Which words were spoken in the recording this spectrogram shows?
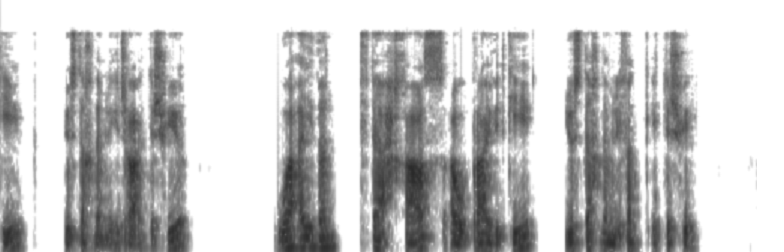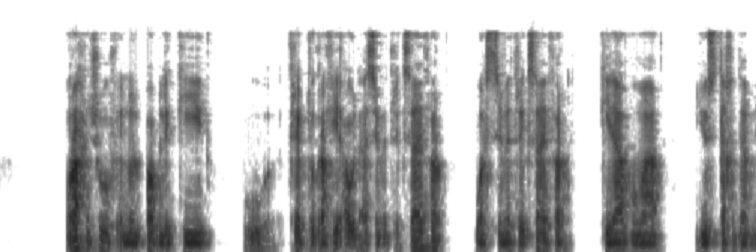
Key يستخدم لإجراء التشفير وأيضا مفتاح خاص أو Private Key يستخدم لفك التشفير. وراح نشوف إنه ال public key cryptography أو ال asymmetric cipher وال symmetric cipher كلاهما يستخدم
